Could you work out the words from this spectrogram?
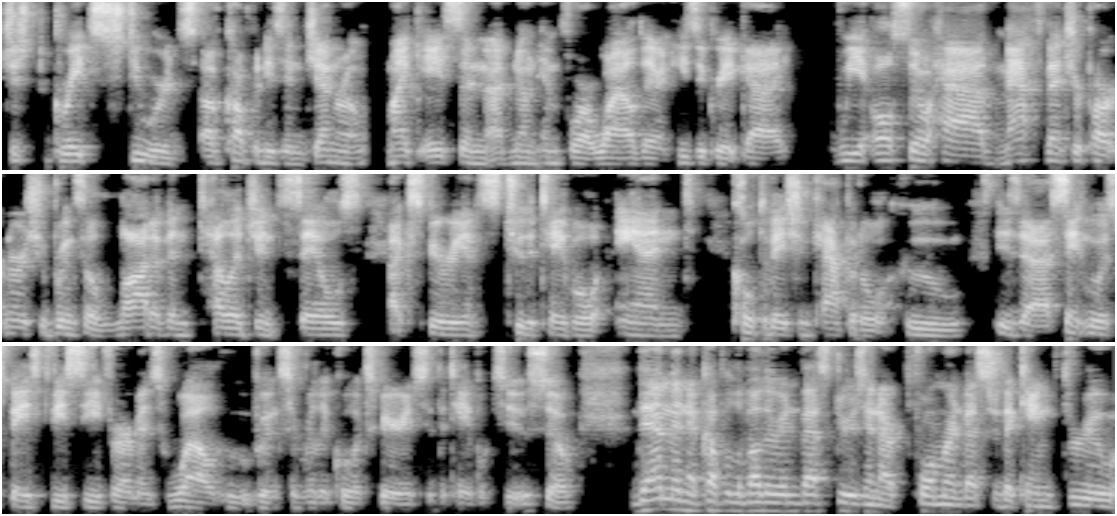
just great stewards of companies in general. Mike Asem, I've known him for a while there, and he's a great guy. We also have Math Venture Partners, who brings a lot of intelligent sales experience to the table, and Cultivation Capital, who is a St. Louis based VC firm as well, who brings some really cool experience to the table too. So, them and a couple of other investors and our former investors that came through,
